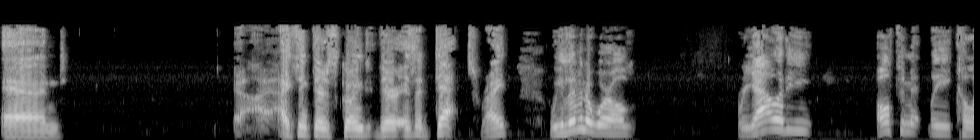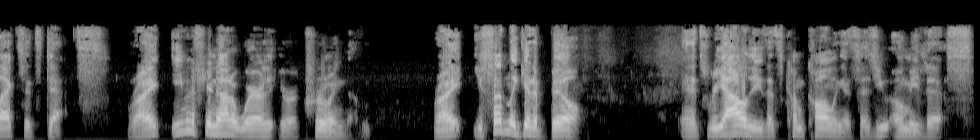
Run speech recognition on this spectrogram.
And I, think there's going to, there is a debt, right? We live in a world, reality ultimately collects its debts, right? Even if you're not aware that you're accruing them, right? You suddenly get a bill and it's reality that's come calling and says, You owe me this.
